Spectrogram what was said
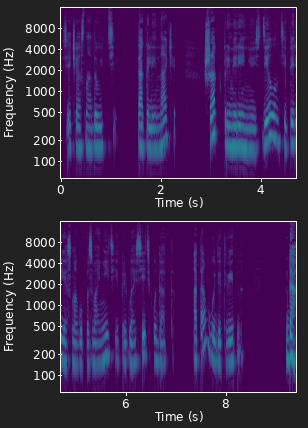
Сейчас надо уйти. Так или иначе, шаг к примирению сделан, теперь я смогу позвонить и пригласить куда-то. А там будет видно. Да,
